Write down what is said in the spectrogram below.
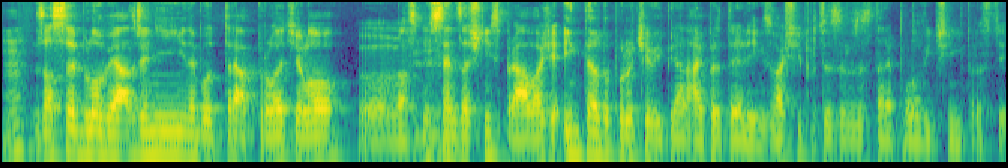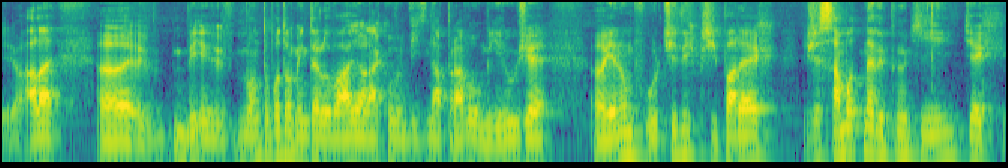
Hmm. Zase bylo vyjádření, nebo teda proletělo uh, vlastně hmm. senzační zpráva, že Intel doporučuje vypínat hyperthreading. Z vaší procesoru se stane poloviční prostě, jo. Ale uh, on to potom Intel uváděl jako víc na pravou míru, že uh, jenom v určitých případech, že samotné vypnutí těch,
